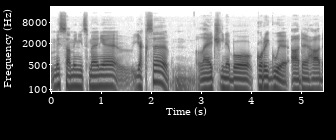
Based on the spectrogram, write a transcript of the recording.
my sami, nicméně jak se léčí nebo koriguje ADHD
